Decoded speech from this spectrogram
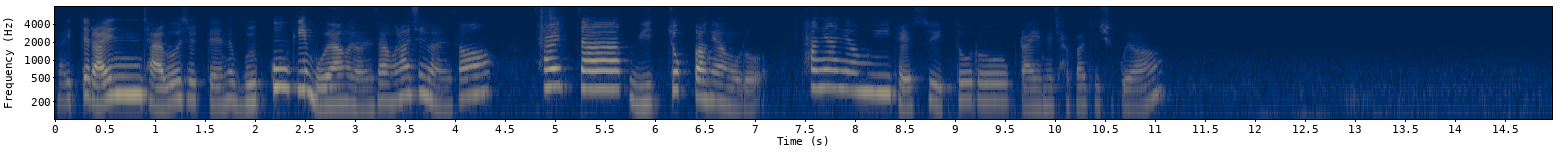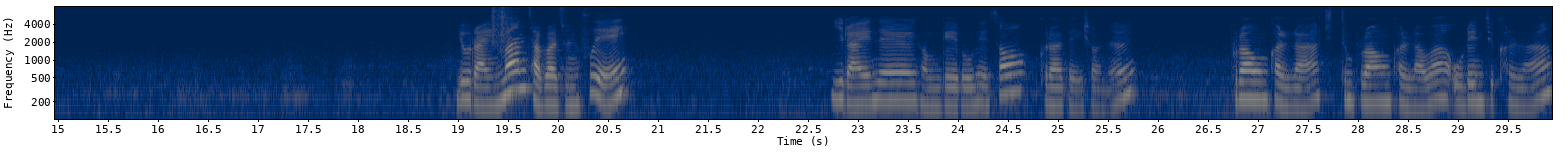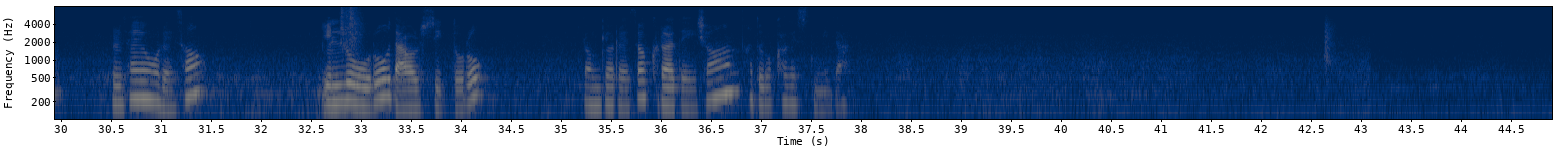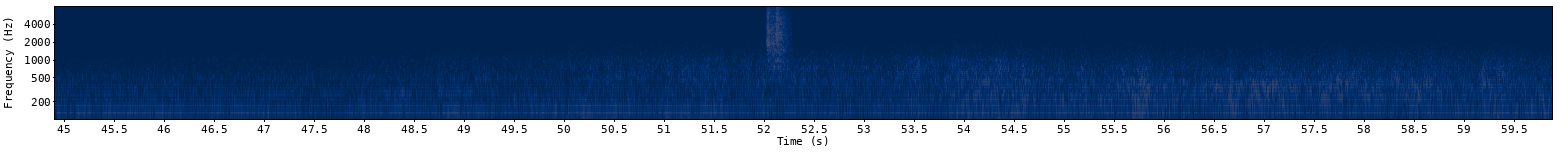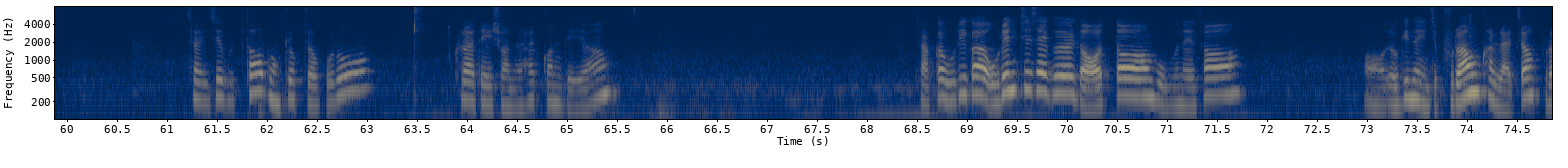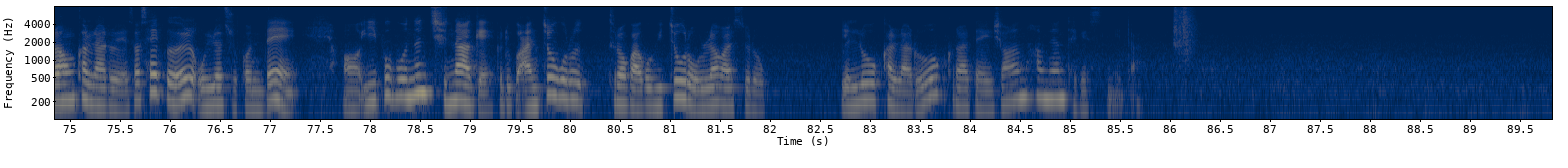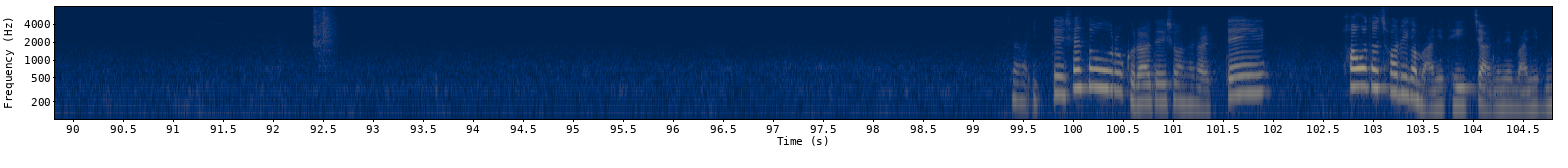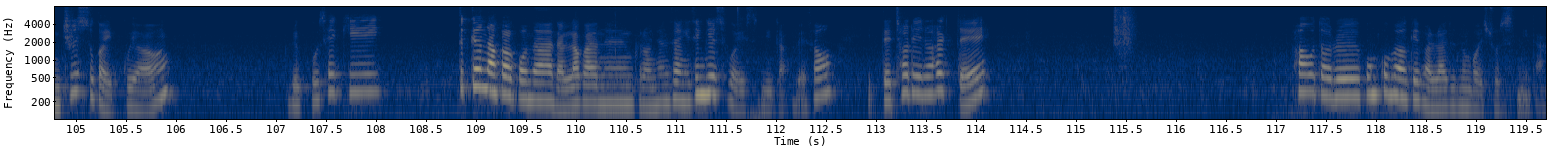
자, 이때 라인 잡으실 때는 물고기 모양을 연상을 하시면서 살짝 위쪽 방향으로 상향형이 될 수 있도록 라인을 잡아주시고요. 이 라인만 잡아준 후에 이 라인을 경계로 해서 그라데이션을 브라운 컬러, 짙은 브라운 컬러와 오렌지 컬러를 사용을 해서 옐로우로 나올 수 있도록 연결해서 그라데이션 하도록 하겠습니다. 자, 이제부터 본격적으로 그라데이션을 할 건데요. 자, 아까 우리가 오렌지색을 넣었던 부분에서 어, 여기는 이제 브라운 컬러죠. 브라운 컬러로 해서 색을 올려줄 건데 어, 이 부분은 진하게 그리고 안쪽으로 들어가고 위쪽으로 올라갈수록 옐로우 컬러로 그라데이션 하면 되겠습니다. 자, 이때 섀도우로 그라데이션을 할 때 파우더 처리가 많이 돼 있지 않으면 많이 뭉칠 수가 있고요. 그리고 색이 뜯겨 나가거나 날아가는 그런 현상이 생길 수가 있습니다. 그래서 이때 처리를 할 때 파우더를 꼼꼼하게 발라주는 것이 좋습니다.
